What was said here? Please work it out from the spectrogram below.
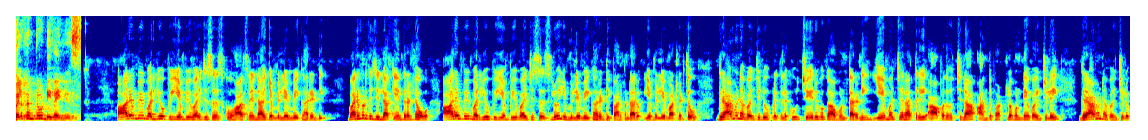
Welcome to DY news. RMP మరియు పీఎంపీ వైద్య సదస్సుకు హాజరైన ఎమ్మెల్యే మేఘారెడ్డి. వనపర్తి జిల్లా కేంద్రంలో ఆర్ఎంపీ మరియు పీఎంపీ వైద్య సదస్సులు ఎమ్మెల్యే మేఘారెడ్డి పాల్గొన్నారు. ఎమ్మెల్యే మాట్లాడుతూ గ్రామీణ వైద్యులు ప్రజలకు చేరువగా ఉంటారని ఏ మధ్యరాత్రి ఆపద వచ్చినా అందుబాటులో ఉండే వైద్యులే గ్రామీణ వైద్యులు.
